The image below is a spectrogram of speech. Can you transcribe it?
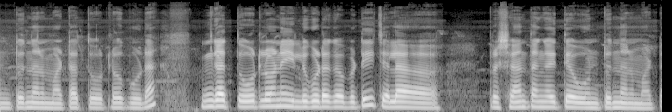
ఉంటుందన్నమాట తోటలో కూడా. ఇంకా తోటలోనే ఇల్లు కూడా కాబట్టి చాలా ప్రశాంతంగా అయితే ఉంటుందన్నమాట.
